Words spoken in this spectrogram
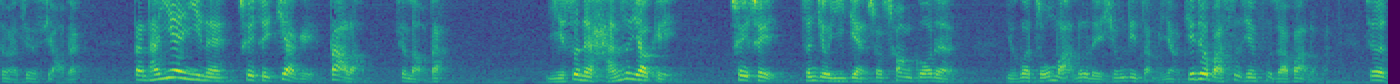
是吧？就是小的，但他愿意呢，翠翠嫁给大佬，就老大，于是呢，还是要给翠翠征求意见，说唱歌的有个走马路的兄弟怎么样？这就把事情复杂化了嘛。这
